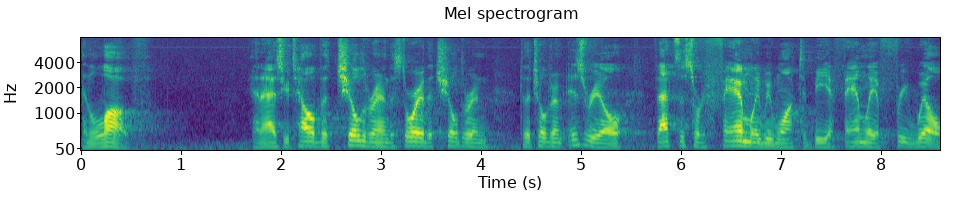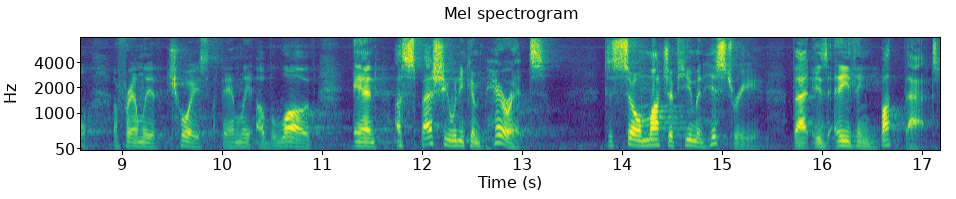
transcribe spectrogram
and love. And as you tell the children, the story of the children to the children of Israel, that's the sort of family we want to be a family of free will, a family of choice, a family of love. And especially when you compare it to so much of human history that is anything but that.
